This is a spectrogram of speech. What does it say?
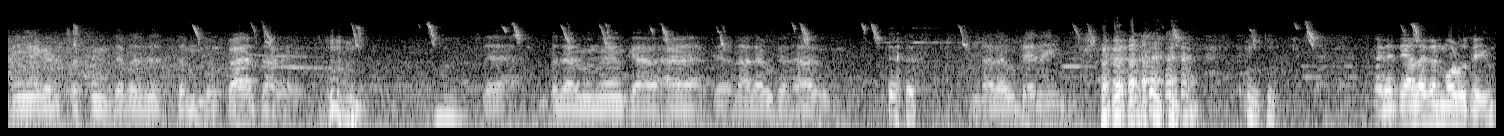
અહીંયા આગળ સત્સંગ જબરદસ્ત ધમધોકાર ચાલે. બજારમાં મને એમ કે દાદા ઉઠે સારું. દાદા ઉઠે નહીં. એટલે ત્યાં લગ્ન મોડું થયું.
